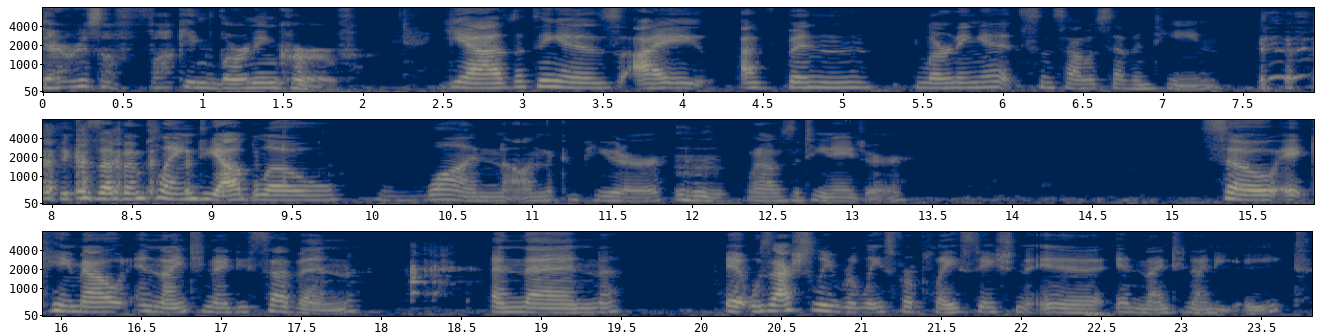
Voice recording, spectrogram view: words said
There is a fucking learning curve. Yeah, the thing is, I I've been learning it since I was seventeen because I've been playing Diablo one on the computer Mhm. when I was a teenager. So it came out in 1997, and then it was actually released for PlayStation in, in 1998.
